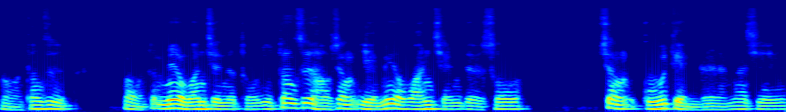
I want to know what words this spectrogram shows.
哦，但是。哦，他没有完全的投入，但是好像也没有完全的说，像古典的那些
